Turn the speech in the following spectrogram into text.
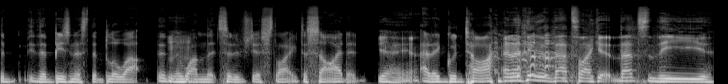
the, the business that blew up the Mhm. one that sort of just like decided Yeah. Yeah. at a good time. and I think that that's like that's the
